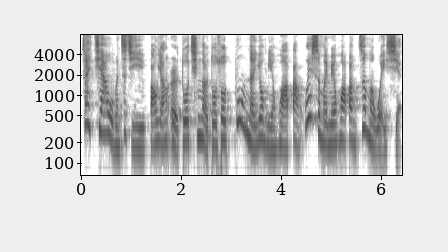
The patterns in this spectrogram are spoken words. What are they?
在家我们自己保养耳朵、清耳朵说不能用棉花棒，为什么棉花棒这么危险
